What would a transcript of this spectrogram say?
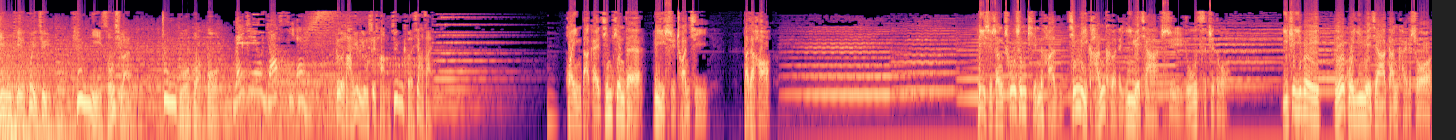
精品汇聚，听你所选，中国广播。radio.cn。各大应用市场均可下载。欢迎打开今天的历史传奇。大家好，历史上出身贫寒、经历坎坷的音乐家是如此之多，以致一位德国音乐家感慨地说：“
